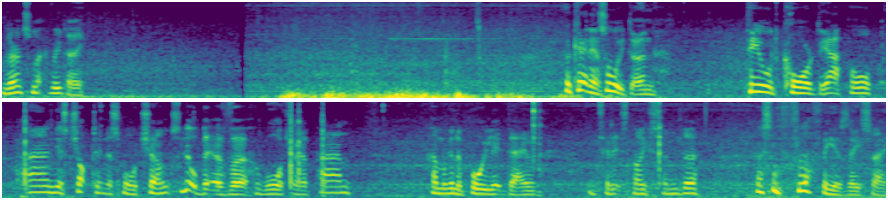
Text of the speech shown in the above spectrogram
Learn something every day. Okay, that's all we've done. Peeled, cored the apple and just chopped it into small chunks. A little bit of uh, water in a pan and we're going to boil it down until it's nice and uh, nice and fluffy as they say.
